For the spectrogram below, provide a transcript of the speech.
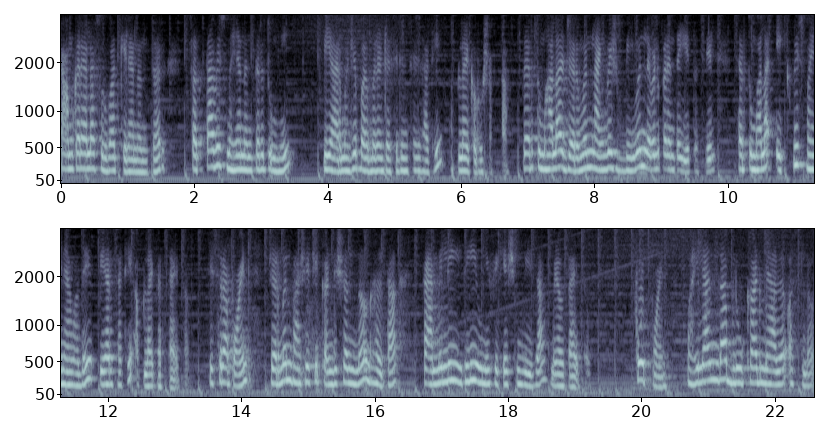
काम करायला सुरुवात केल्यानंतर सत्तावीस महिन्यानंतर तुम्ही पी आर म्हणजे परमनंट रेसिडेन्सीसाठी अप्लाय करू शकता. जर तुम्हाला जर्मन लँग्वेज बी वन लेवलपर्यंत येत असेल तर तुम्हाला एकवीस महिन्यामध्ये पी आरसाठी अप्लाय करता येतं. तिसरा पॉईंट जर्मन भाषेची कंडिशन न घालता फॅमिली रियुनिफिकेशन विजा मिळवता येतो. फोर्थ पॉईंट पहिल्यांदा ब्लू कार्ड मिळालं असलं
